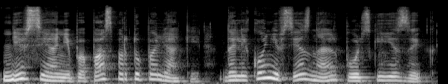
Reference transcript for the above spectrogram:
Не все они по паспорту поляки, далеко не все знают польский язык.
